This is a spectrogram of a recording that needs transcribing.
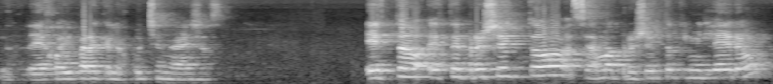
los dejo ahí para que lo escuchen a ellos. Esto, este proyecto se llama Proyecto Quimilero,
